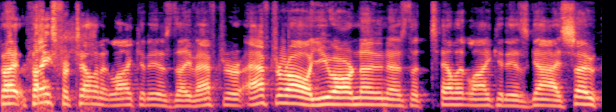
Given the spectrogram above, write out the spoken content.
Th thanks for telling it like it is, Dave. After after all, you are known as the tell it like it is guy. So.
